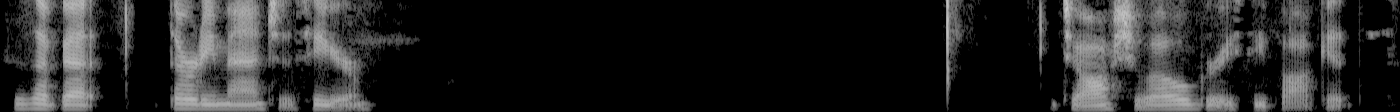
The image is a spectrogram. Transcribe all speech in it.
Since I've got 30 matches here. Joshua Old Greasy Pockets.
